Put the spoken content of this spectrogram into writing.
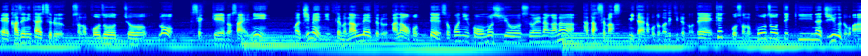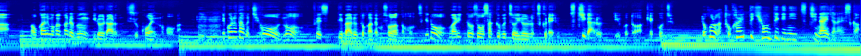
えー、風に対するその構造上の設計の際に、まあ、地面に例えば何メートル穴を掘って、そこにこう重しを据えながら立たせますみたいなことができるので、結構その構造的な自由度は、お金もかかる分いろいろあるんですよ、公園の方が。で、これは多分地方のフェスティバルとかでもそうだと思うんですけど、割と造作物をいろいろ作れる。土があるっていうことは結構強い。ところが都会って基本的に土ないじゃないですか。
